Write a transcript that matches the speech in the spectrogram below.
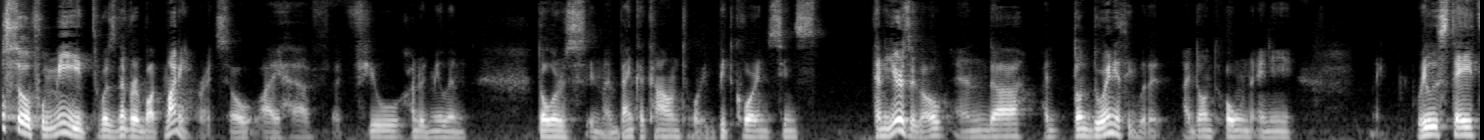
Also for me it was never about money, right? So I have a few hundred million dollars in my bank account or in Bitcoin since 10 years ago and uh, I don't do anything with it. I don't own any like, real estate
